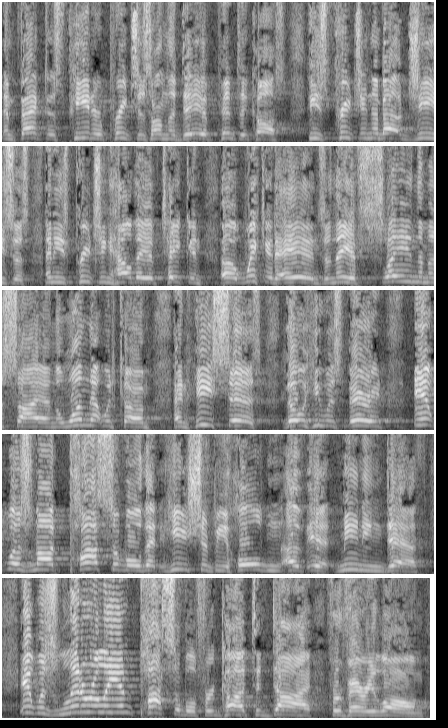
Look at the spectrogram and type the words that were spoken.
In fact, as Peter preaches on the day of Pentecost, he's preaching about Jesus and he's preaching how they have taken uh, wicked hands and they have slain the Messiah and the one that would come. And he says, though he was buried, it was not possible that he should be holden of it, meaning death. It was literally impossible for God to die for very long.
